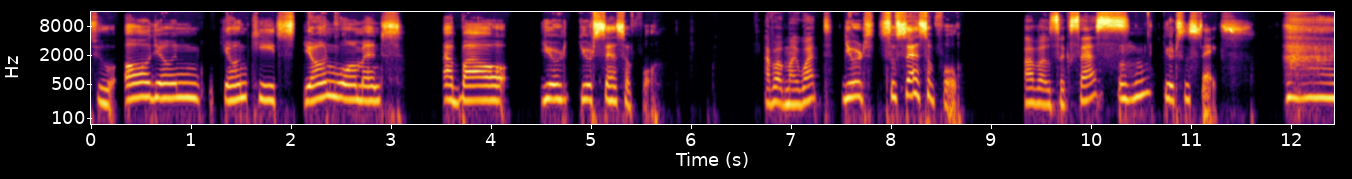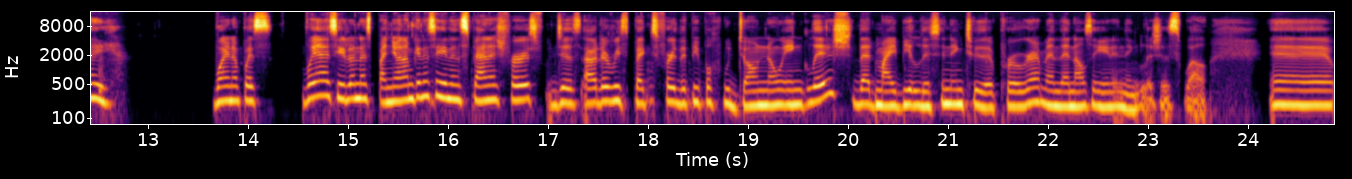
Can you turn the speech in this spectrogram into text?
to all young young kids, young women about your your successful, About my what? your successful, About success. Mhm, your success. Ay. Bueno, pues voy a decirlo en español. I'm going to say it in Spanish first, just out of respect for the people who don't know English that might be listening to the program, and then I'll say it in English as well. Eh,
